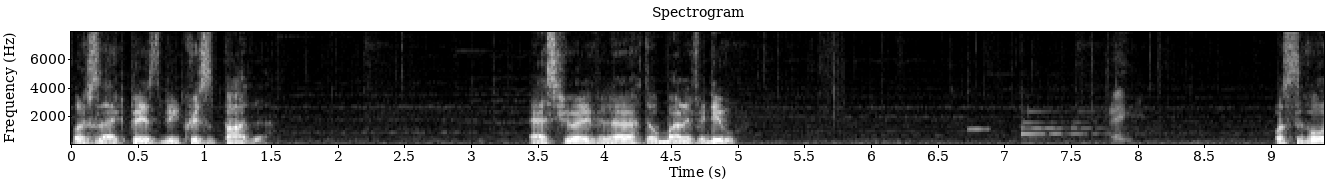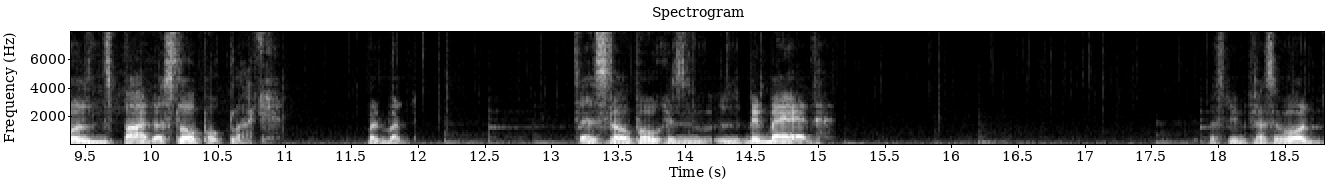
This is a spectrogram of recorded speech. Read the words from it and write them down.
Looks mm. like appears to be Chris's partner. Ask you anything, huh? Don't mind if you do. Hey, What's the Gordon's partner Slowpoke like? But but says Slowpoke is, is a big man. Must be Professor Gordon.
